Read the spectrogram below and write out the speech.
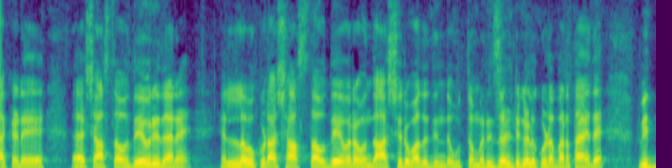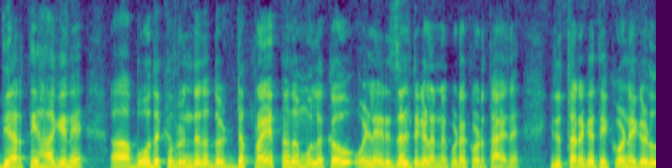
ಆ ಕಡೆ ಶಾಸ್ತಾವ್ ದೇವರಿದ್ದಾರೆ. ಎಲ್ಲವೂ ಕೂಡ ಶಾಸ್ತಾವ್ ದೇವರ ಒಂದು ಆಶೀರ್ವಾದದಿಂದ ಉತ್ತಮ ರಿಸಲ್ಟ್ಗಳು ಕೂಡ ಬರ್ತಾ ಇದೆ. ವಿದ್ಯಾರ್ಥಿ ಹಾಗೆಯೇ ಬೋಧಕ ವೃಂದದ ದೊಡ್ಡ ಪ್ರಯತ್ನದ ಮೂಲಕವೂ ಒಳ್ಳೆಯ ರಿಸಲ್ಟ್ಗಳನ್ನು ಕೂಡ ಕೊಡ್ತಾ ಇದೆ. ಇದು ತರಗತಿ ಕೋಣೆಗಳು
